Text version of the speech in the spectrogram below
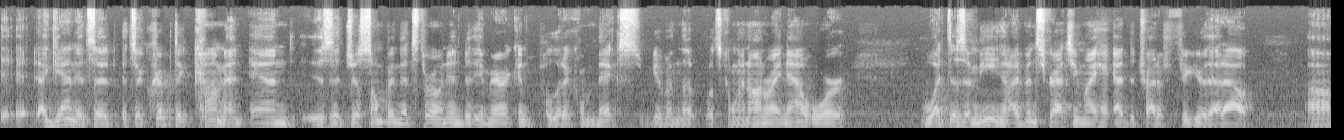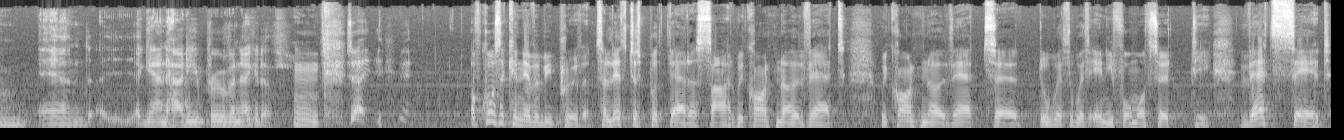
it, again, it's a it's a cryptic comment, and is it just something that's thrown into the American political mix, given the what's going on right now, or what does it mean? And I've been scratching my head to try to figure that out. Um, and again, how do you prove a negative? Hmm. So, of course, it can never be proven. So let's just put that aside. We can't know that. We can't know that uh, with with any form of certainty. That said,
